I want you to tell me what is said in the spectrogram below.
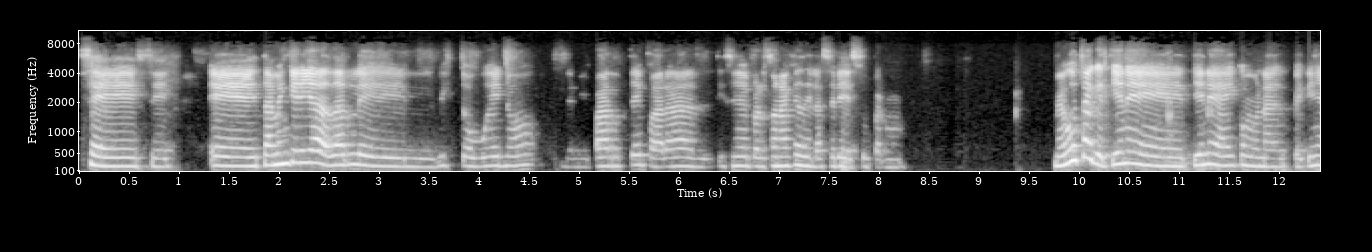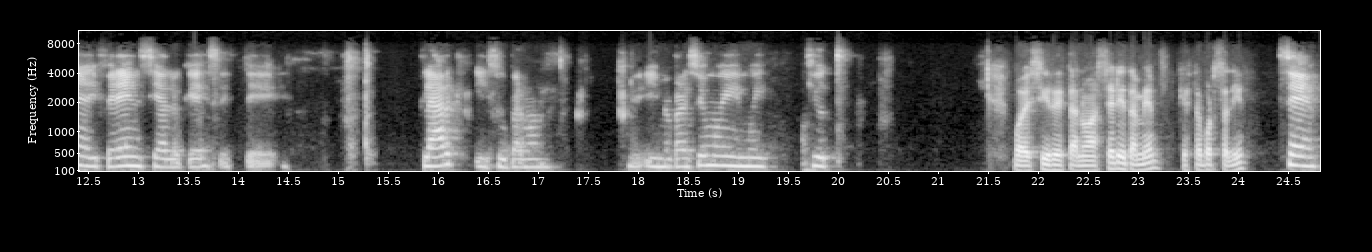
Sí, sí. Eh, también quería darle el visto bueno de mi parte para el diseño de personajes de la serie de Superman. Me gusta que tiene, tiene ahí como una pequeña diferencia lo que es este Clark y Superman. Y me pareció muy, muy cute. Voy a decir de esta nueva serie también, que está por salir. Sí,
